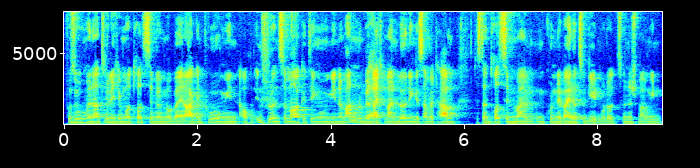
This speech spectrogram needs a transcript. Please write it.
versuchen wir natürlich immer trotzdem, wenn wir bei der Agentur irgendwie auch ein Influencer-Marketing irgendwie in einem anderen Bereich ja. mal ein Learning gesammelt haben, das dann trotzdem mal einem Kunde weiterzugeben oder zumindest mal irgendwie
